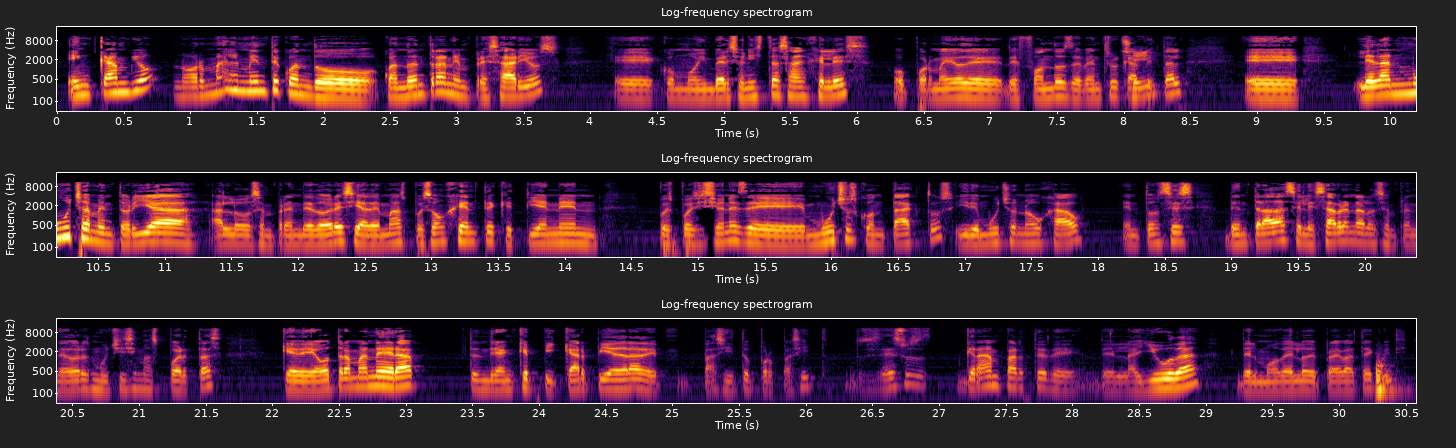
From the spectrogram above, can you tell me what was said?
En cambio, normalmente cuando, cuando entran empresarios eh, como inversionistas ángeles o por medio de, fondos de venture capital, eh, le dan mucha mentoría a los emprendedores y además pues son gente que tienen pues posiciones de muchos contactos y de mucho know-how. Entonces, de entrada se les abren a los emprendedores muchísimas puertas que de otra manera tendrían que picar piedra de pasito por pasito. Entonces, eso es gran parte de, la ayuda del modelo de private equity.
